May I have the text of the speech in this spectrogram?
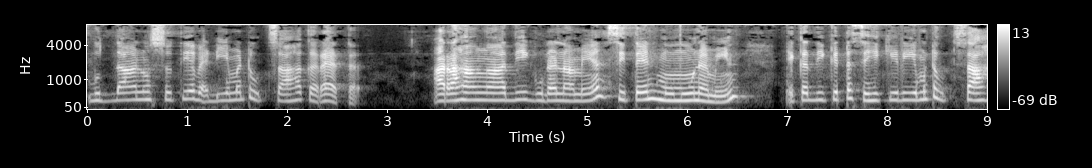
බුද්ධානුස්සතිය වැඩිවීමට උත්සාහ කර ඇත. අරහං ආදී ගුණ නමය සිතෙන් මුමුණමින් එක දිගට සිහි කිරීමට උත්සාහ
